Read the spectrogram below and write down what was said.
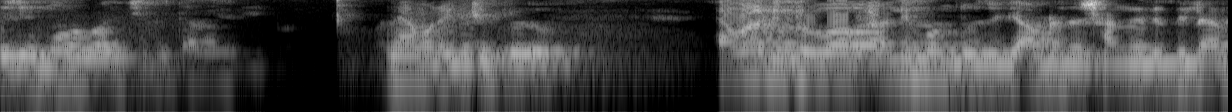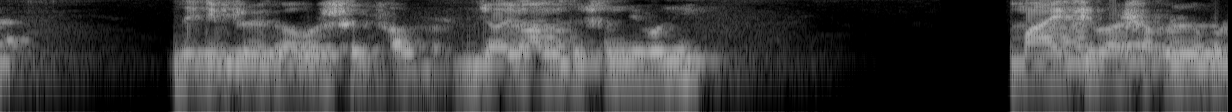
নিজের মনোবাঞ্ছিত তারা। মানে এমন একটি প্রয়োগ, এমন একটি প্রভাবশালী মন্ত্র যেটি আপনাদের সামনে দিলাম, যেটি প্রয়োগ অবশ্যই ফল জয় মা তো সঞ্জীবনী। মা একটি বার সকলের উপর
